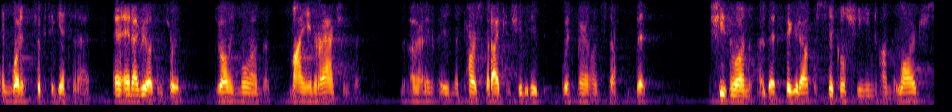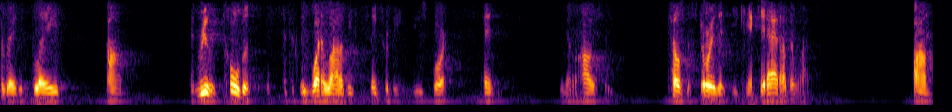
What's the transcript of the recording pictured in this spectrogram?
and what it took to get to that. And, and I realize I'm sort of dwelling more on the my interaction with uh, in the parts that I contributed with Marilyn's stuff. That she's the one that figured out the sickle sheen on the large serrated blade um, and really told us specifically what a lot of these things were being used for, and you know, obviously tells the story that you can't get at otherwise. Um,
